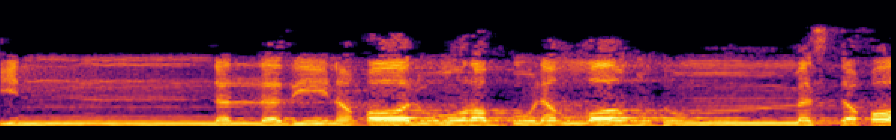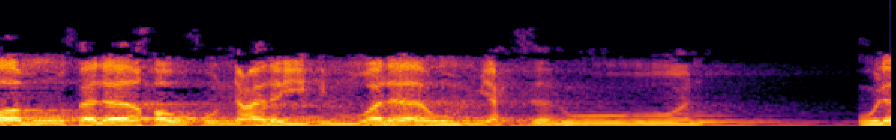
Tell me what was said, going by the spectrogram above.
إن الذين قالوا ربنا الله ثم استقاموا فلا خوف عليهم ولا هم يحزنون. أولئك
